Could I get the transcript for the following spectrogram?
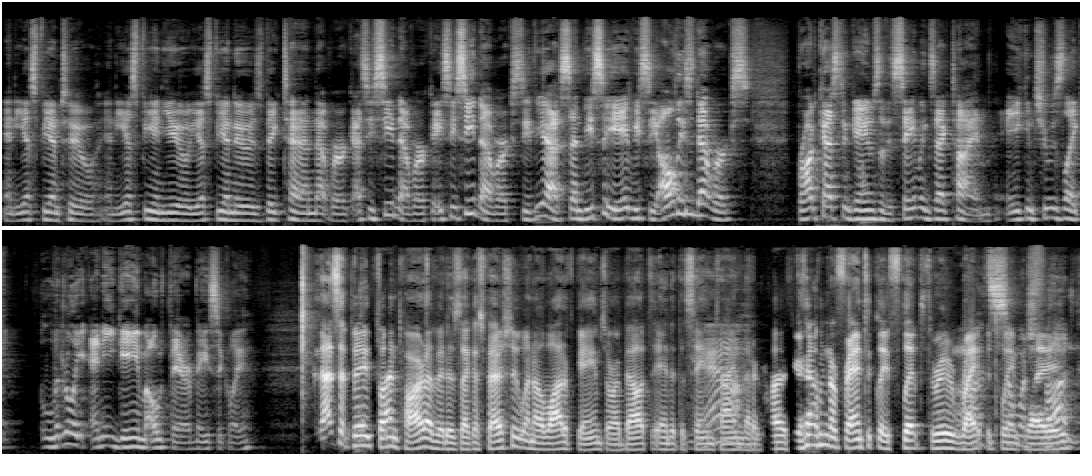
and ESPN2 and ESPNU, ESPN News, Big Ten Network, SEC Network, ACC Network, CBS, NBC, ABC, all these networks broadcasting games at the same exact time, and you can choose like literally any game out there, basically. That's a big fun part of it is like especially when a lot of games are about to end at the same Yeah. time that are close. You're having to frantically flip through Oh, right between so plays. fun.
